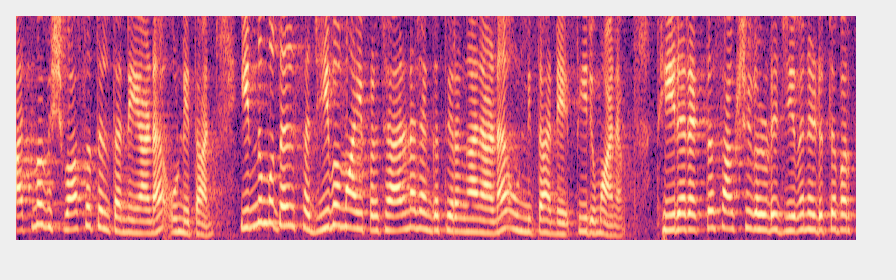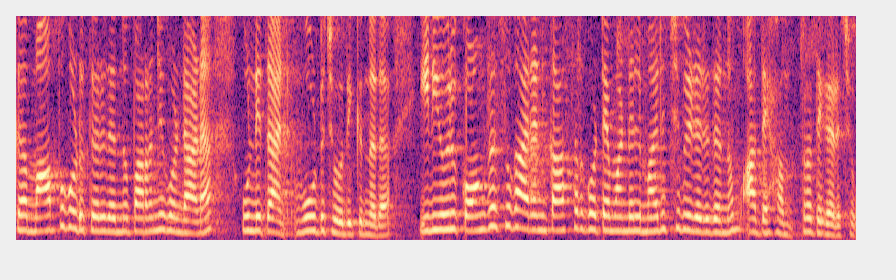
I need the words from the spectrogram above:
ആത്മവിശ്വാസത്തിൽ തന്നെയാണ് ഉണ്ണിത്താൻ. ഇന്നു മുതൽ സജീവമായി പ്രചാരണ രംഗത്തിറങ്ങാനാണ് ഉണ്ണിത്താന്റെ തീരുമാനം. ധീര രക്തസാക്ഷികളുടെ ജീവൻ എടുത്തവർക്ക് മാപ്പ് കൊടുക്കരുതെന്ന് പറഞ്ഞുകൊണ്ടാണ് ഉണ്ണിത്താൻ വോട്ട് ചോദിക്കുന്നത്. ഇനിയൊരു കോൺഗ്രസുകാരൻ കാസർകോട്ടെ മണ്ണിൽ മരിച്ചു വീഴരുതെന്നും അദ്ദേഹം പ്രതികരിച്ചു.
